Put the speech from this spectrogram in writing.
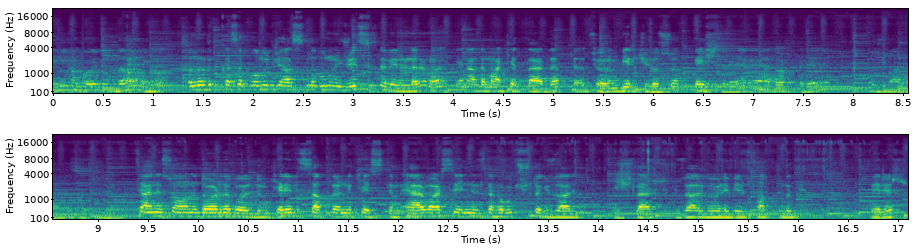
demin o koyduğum dana unu, tanıdık kasap olunca aslında bunu ücretsiz de verirler ama genelde marketlerde atıyorum 1 kilosu 5 liraya veya 4 liraya civarlarda satılıyor. Bir tane soğanı dörde böldüm, kereviz saplarını kestim. Eğer varsa elinizde havuç da güzel işler, güzel böyle bir tatlılık verir.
